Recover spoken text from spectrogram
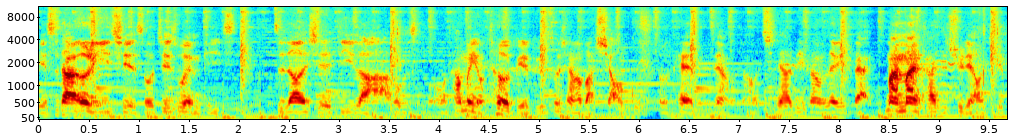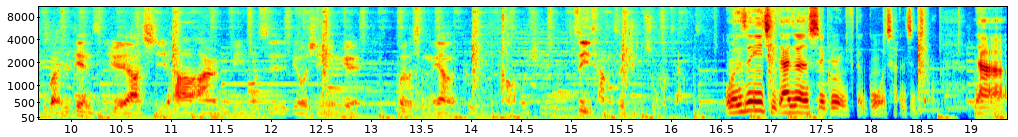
也是他二零一七的时候接触 MPC，知道一些低啦或者什么，哦，他们有特别，比如说想要把小鼓 ahead 这样，然后其他地方 lay back，慢慢开始去了解，不管是电子乐啊、嘻哈、R&B 或是流行音乐，会有什么样的 groove，然后会去自己尝试去做这样子。我们是一起在认识 groove 的过程之中。那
